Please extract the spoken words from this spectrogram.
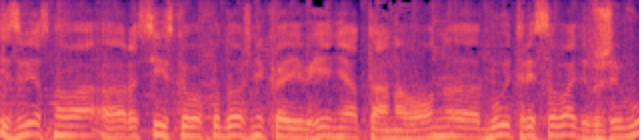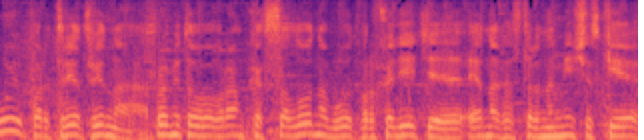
Известного э, российского художника Евгения Атанова. Он э, будет рисовать вживую портрет вина. Кроме того, в рамках салона будут проходить э, эногастрономические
